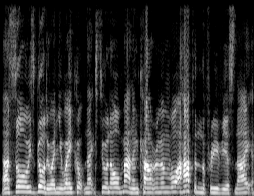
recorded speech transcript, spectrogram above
that's always good when you wake up next to an old man and can't remember what happened the previous night.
